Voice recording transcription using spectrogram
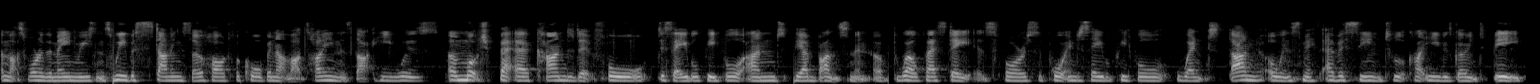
and that's one of the main reasons we were standing so hard for Corbyn at that time is that he was a much better candidate for disabled people and the advancement of the welfare state as far as supporting disabled people went than Owen Smith ever seemed to look like he was going to be.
